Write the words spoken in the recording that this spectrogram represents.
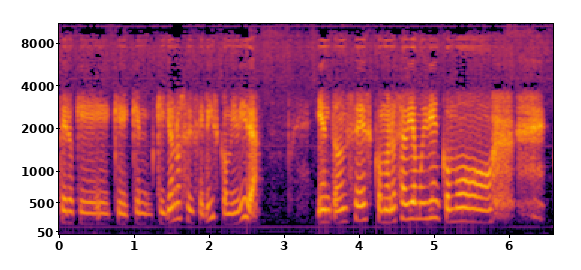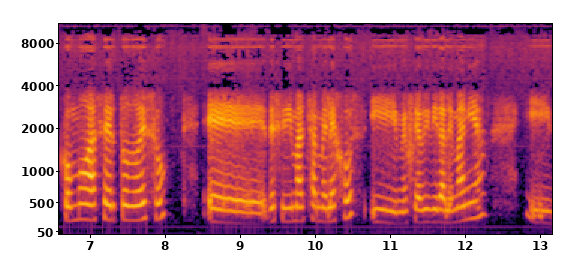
pero que, que, que, yo no soy feliz con mi vida. Y entonces, como no sabía muy bien cómo, cómo hacer todo eso, eh, decidí marcharme lejos y me fui a vivir a Alemania y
